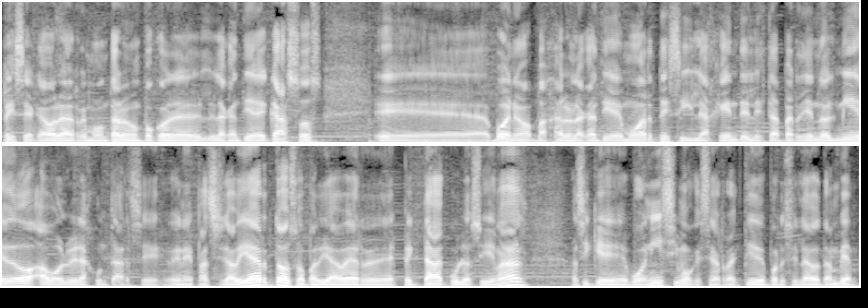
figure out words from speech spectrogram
pese a que ahora remontaron un poco la, la cantidad de casos, eh, bueno, bajaron la cantidad de muertes y la gente le está perdiendo el miedo a volver a juntarse en espacios abiertos o para ir a ver espectáculos y demás. Así que buenísimo que se reactive por ese lado también.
